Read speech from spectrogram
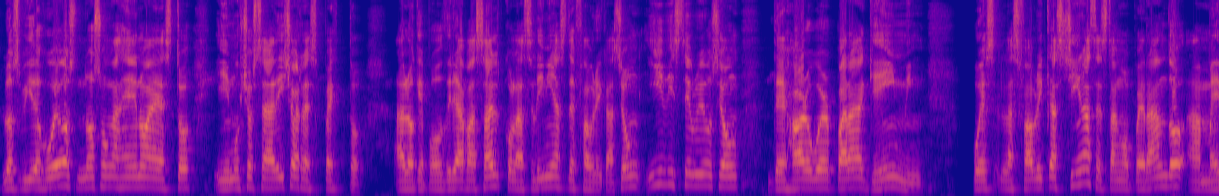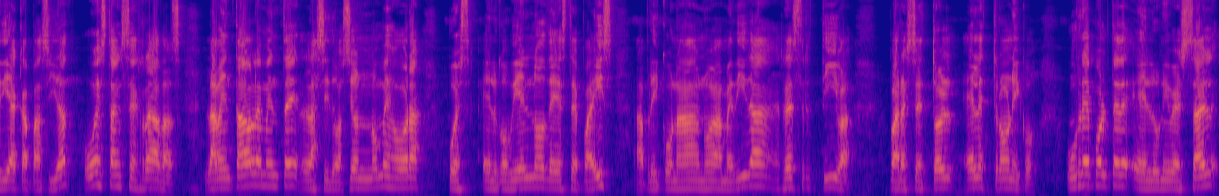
Los videojuegos no son ajenos a esto y mucho se ha dicho al respecto a lo que podría pasar con las líneas de fabricación y distribución de hardware para gaming pues las fábricas chinas están operando a media capacidad o están cerradas. Lamentablemente la situación no mejora, pues el gobierno de este país aplicó una nueva medida restrictiva para el sector electrónico. Un reporte de El Universal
